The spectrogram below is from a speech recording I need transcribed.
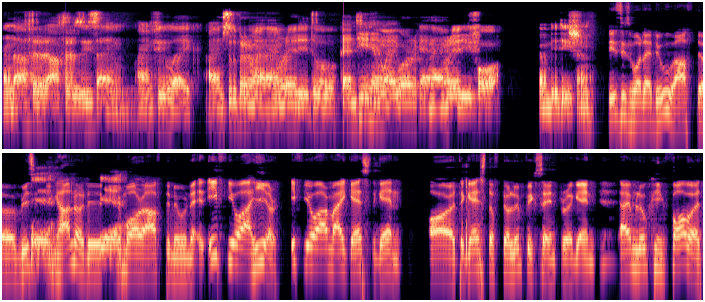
and after after this, I'm I feel like I'm Superman. I'm ready to continue my work, and I'm ready for competition. this is what I do after visiting Hanno the, Yeah. tomorrow afternoon. If you are here, if you are my guest again, or the guest of the Olympic Center again, I'm looking forward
